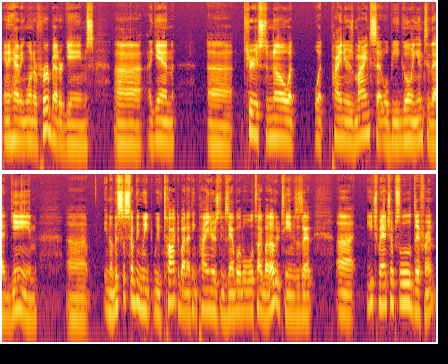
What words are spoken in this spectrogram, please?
and having one of her better games. Uh, again, uh, curious to know what what Pioneer's mindset will be going into that game. Uh, you know, this is something we we've talked about. I think Pioneer is an example of what we'll talk about other teams. Is that uh, each matchup's a little different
